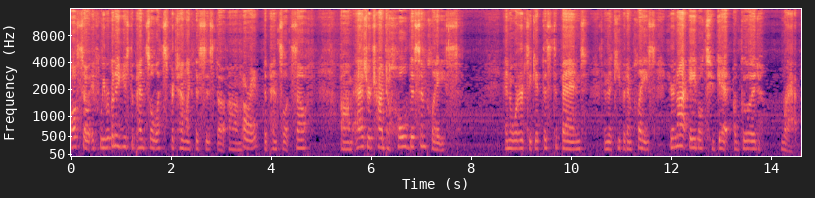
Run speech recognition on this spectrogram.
Also, if we were going to use the pencil, let's pretend like this is the um, All right. the pencil itself. Um, as you're trying to hold this in place, in order to get this to bend and to keep it in place, you're not able to get a good wrap.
